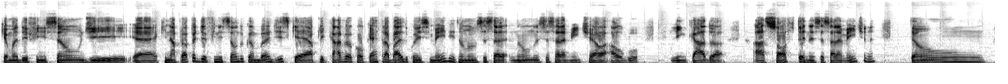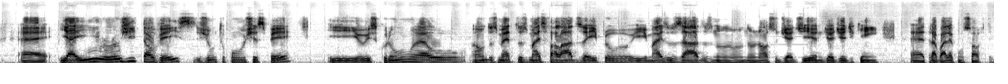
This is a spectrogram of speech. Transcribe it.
que é uma definição de. É, que na própria definição do Kanban diz que é aplicável a qualquer trabalho do conhecimento, então não, necessari não necessariamente é algo linkado a, a software necessariamente, né? Então, é, e aí, hoje, talvez, junto com o XP e o Scrum, é, o, é um dos métodos mais falados aí pro, e mais usados no, no nosso dia a dia, no dia a dia de quem é, trabalha com software.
